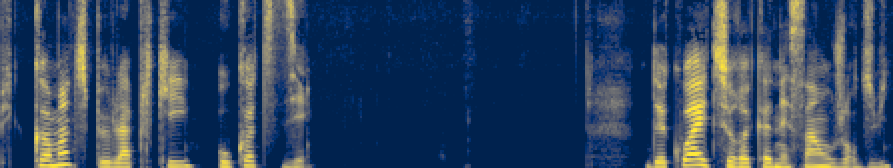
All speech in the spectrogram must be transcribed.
Puis comment tu peux l'appliquer au quotidien? De quoi es-tu reconnaissant aujourd'hui?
